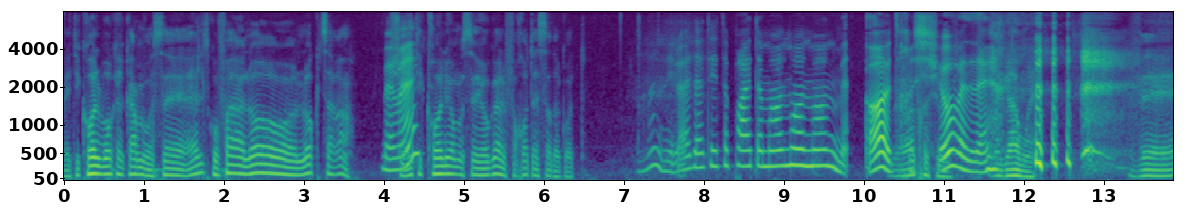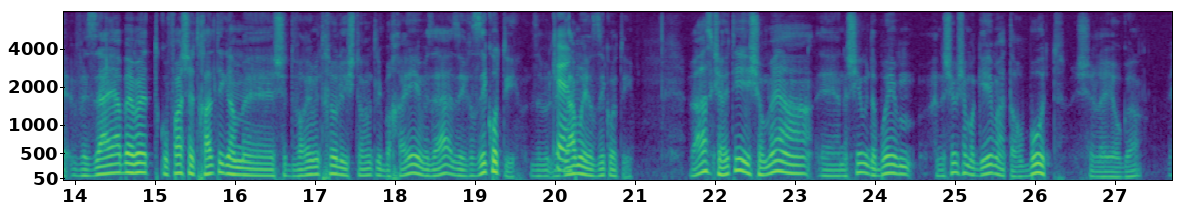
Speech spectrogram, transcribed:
והייתי כל בוקר קם ועושה, היה לי תקופה לא, לא קצרה. באמת? שהייתי כל יום עושה יוגה לפחות עשר דקות. אני לא ידעתי את הפרט המאוד מאוד מאוד מאוד חשוב, הזה. לגמרי. ו- וזה היה באמת תקופה שהתחלתי גם, uh, שדברים התחילו להשתנות לי בחיים, וזה היה, זה החזיק אותי, זה כן. לגמרי החזיק אותי. ואז כשהייתי שומע uh, אנשים מדברים, אנשים שמגיעים מהתרבות של היוגה, um,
